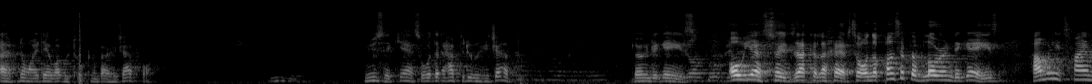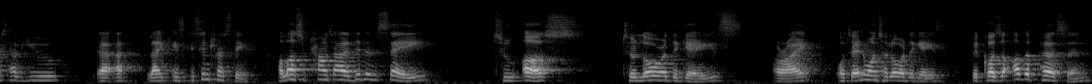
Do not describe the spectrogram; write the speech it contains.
I have no idea what we're talking about hijab for. Music, Music, yeah. So what did it have to do with hijab? Lowering the gaze. Oh, yes, sorry, Jazakallah khair. So, on the concept of lowering the gaze, how many times have you, uh, uh, like, it's, it's interesting. Allah subhanahu wa ta'ala didn't say to us to lower the gaze, all right, or to anyone to lower the gaze, because the other person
